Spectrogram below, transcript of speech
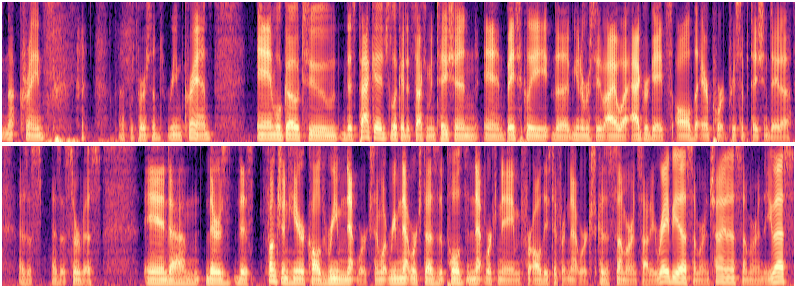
not Crane. That's a person. Riem CRAN. And we'll go to this package, look at its documentation, and basically the University of Iowa aggregates all the airport precipitation data as a, as a service. And um, there's this function here called Riem Networks. And what Riem Networks does is it pulls the network name for all these different networks because some are in Saudi Arabia, some are in China, some are in the US.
